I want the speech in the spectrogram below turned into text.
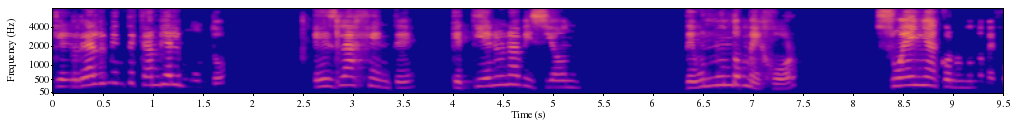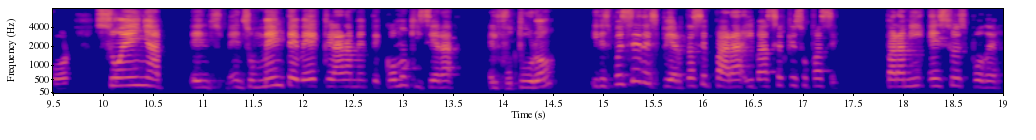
que realmente cambia el mundo es la gente que tiene una visión de un mundo mejor, sueña con un mundo mejor, sueña en, en su mente ve claramente cómo quisiera el futuro y después se despierta, se para y va a hacer que eso pase. Para mí eso es poder.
